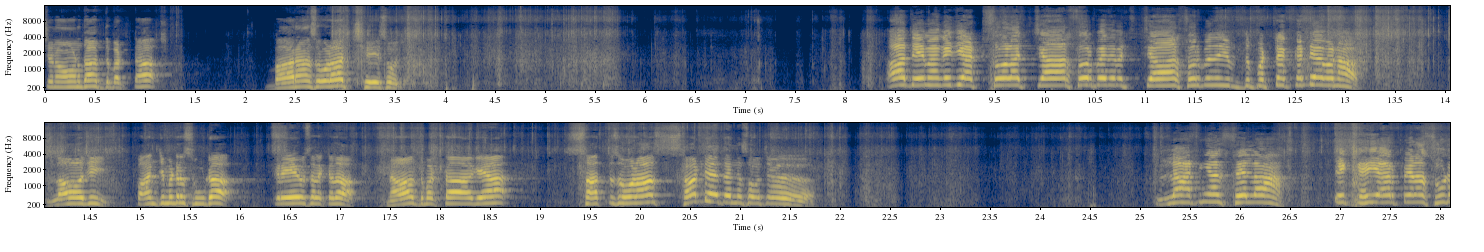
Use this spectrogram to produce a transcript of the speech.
ਚਨੌਣ ਦਾ ਦੁਪੱਟਾ 1216 600 ਚ। ਆ ਦੇਵਾਂਗੇ ਜੀ 800 ਵਾਲਾ 400 ਰੁਪਏ ਦੇ ਵਿੱਚ। 400 ਰੁਪਏ ਦੇ ਦੁਪੱਟਾ ਕੱਢਿਆ ਬਣਾ ਲਓ ਜੀ 5 ਮੀਟਰ ਸੂਟ ਆ ਕਰੇਵ ਸਿਲਕ ਦਾ। ਨਾਲ ਦੁਪੱਟਾ ਆ ਗਿਆ 716 350 ਚ। ਲਾਟੀਆਂ ਸੇਲਾਂ 1000 ਰੁਪਏ ਦਾ ਸੂਟ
